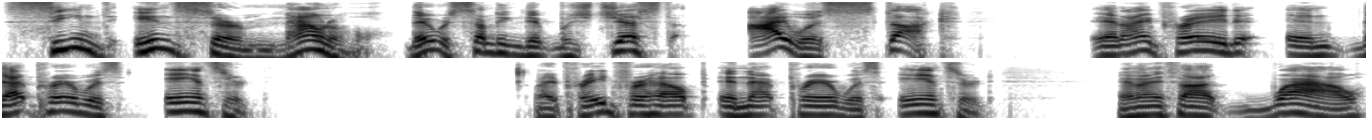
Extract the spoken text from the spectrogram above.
seemed insurmountable. There was something that was just I was stuck. And I prayed and that prayer was answered. I prayed for help and that prayer was answered. And I thought, "Wow,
